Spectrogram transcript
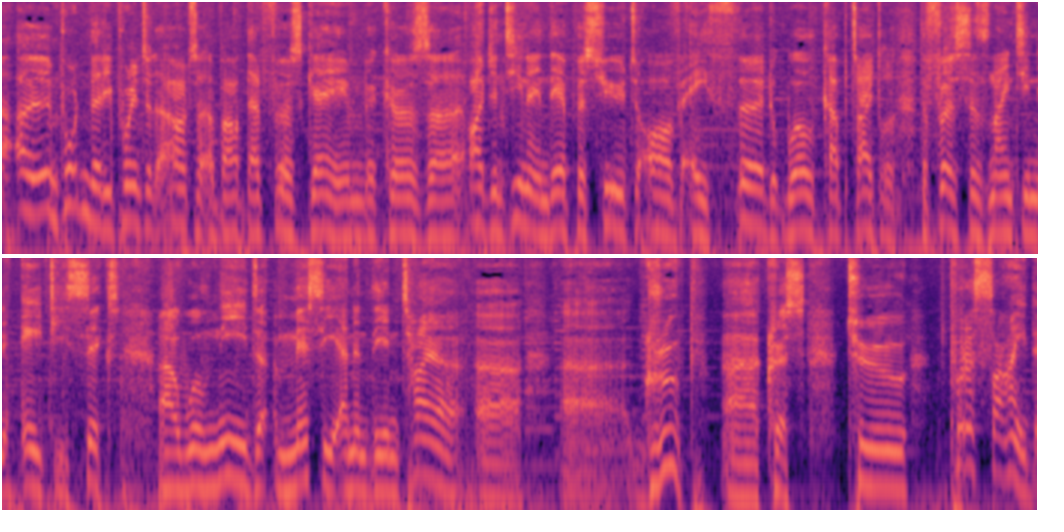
Uh, important that he pointed out about that first game because uh, Argentina, in their pursuit of a third World Cup title, the first since 1986, uh, will need Messi and in the entire uh, uh, group, uh, Chris, to put aside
